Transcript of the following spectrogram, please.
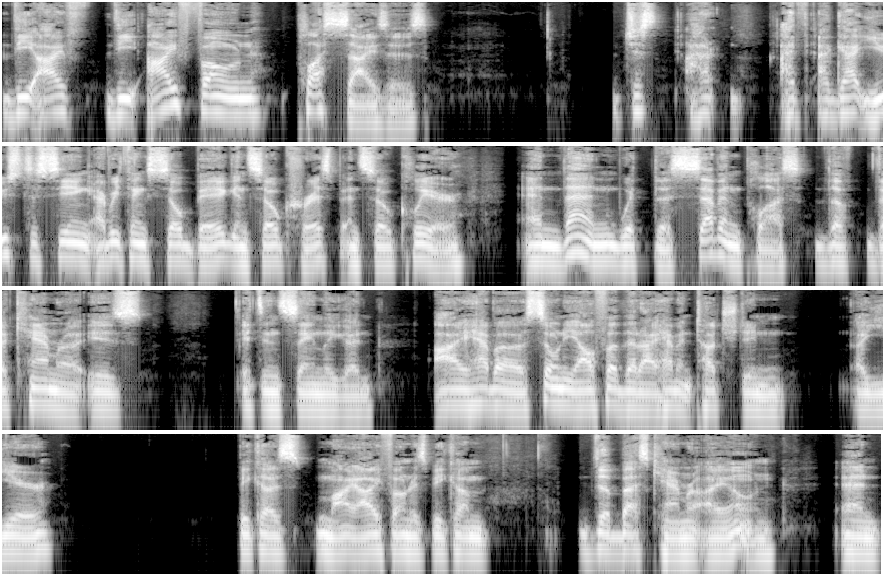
the i the iPhone Plus sizes just I, I I got used to seeing everything so big and so crisp and so clear. And then with the 7 Plus, the the camera is it's insanely good. I have a Sony Alpha that I haven't touched in a year because my iPhone has become the best camera I own. And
